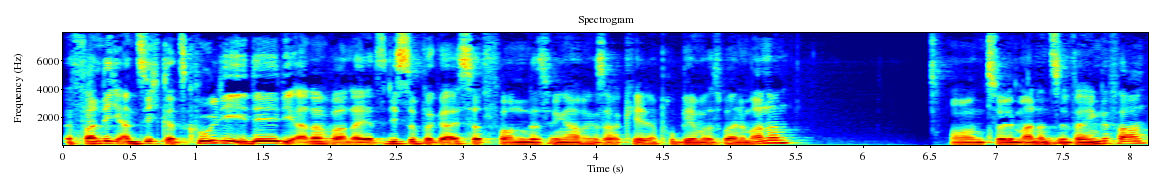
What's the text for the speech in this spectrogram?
Fand ich an sich ganz cool, die Idee. Die anderen waren da jetzt nicht so begeistert von, deswegen haben wir gesagt, okay, dann probieren wir es bei einem anderen. Und zu dem anderen sind wir hingefahren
